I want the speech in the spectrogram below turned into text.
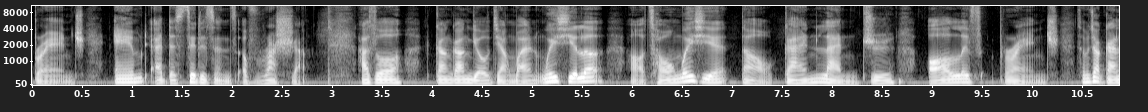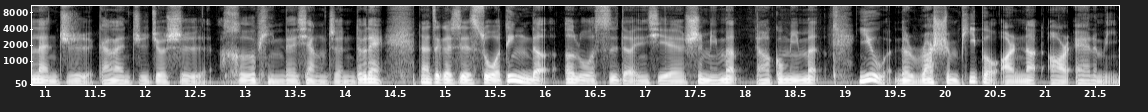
branch aimed at the citizens of Russia。”他说刚刚有讲完威胁了啊，从威胁到橄榄枝 （olive branch）。什么叫橄榄枝？橄榄枝就是和平的象征，对不对？那这个是锁定的俄罗斯的一些市民们，然后公民们：“You, the Russian people, are not our enemy。”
